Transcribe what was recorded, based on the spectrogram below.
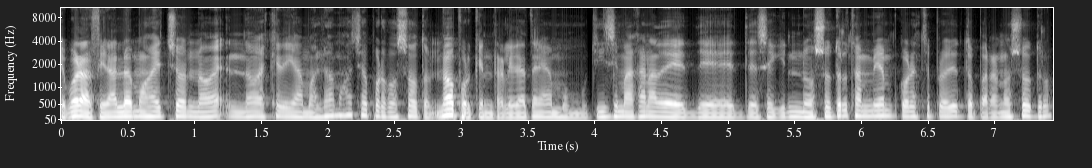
que bueno, al final lo hemos hecho, no, no, es que digamos, lo hemos hecho por vosotros, no, porque en realidad teníamos muchísimas ganas de, de, seguir nosotros también con este proyecto para nosotros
